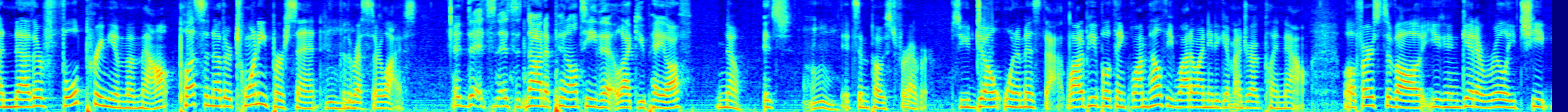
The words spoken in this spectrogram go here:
another full premium amount plus another 20% for the rest of their lives. It- it's it's not a penalty that like you pay off. No, It's mm. it's imposed forever. So you don't want to miss that. A lot of people think, well, I'm healthy. Why do I need to get my drug plan now? Well, first of all, you can get a really cheap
